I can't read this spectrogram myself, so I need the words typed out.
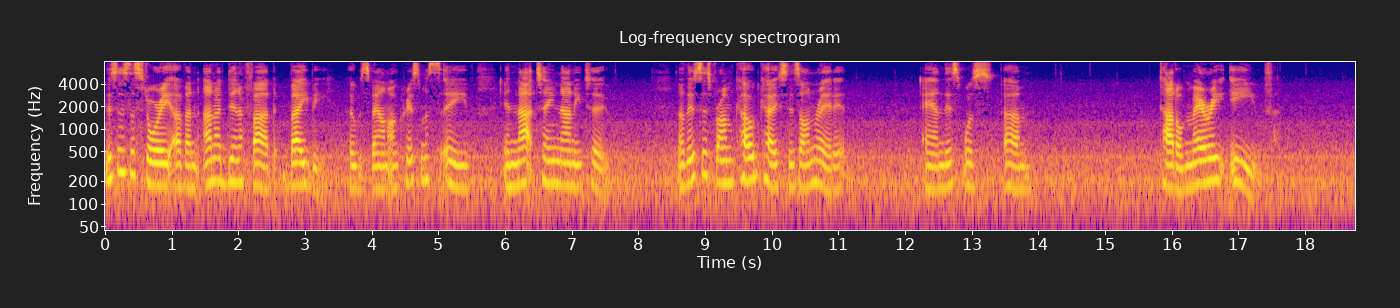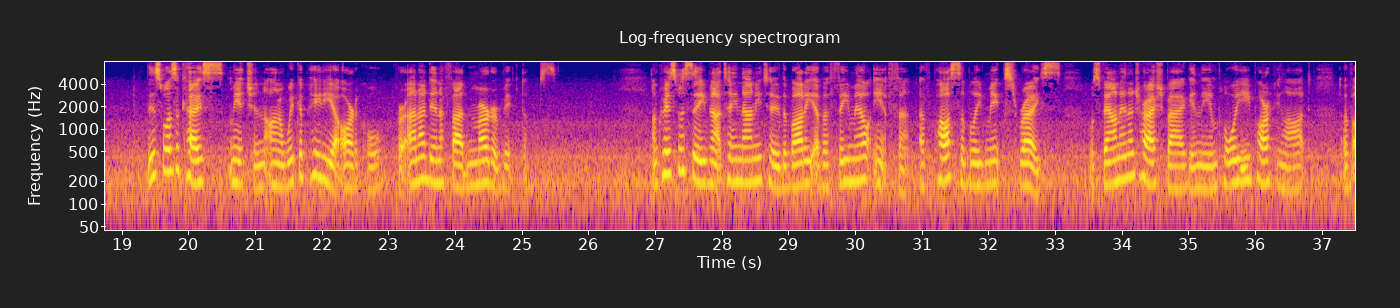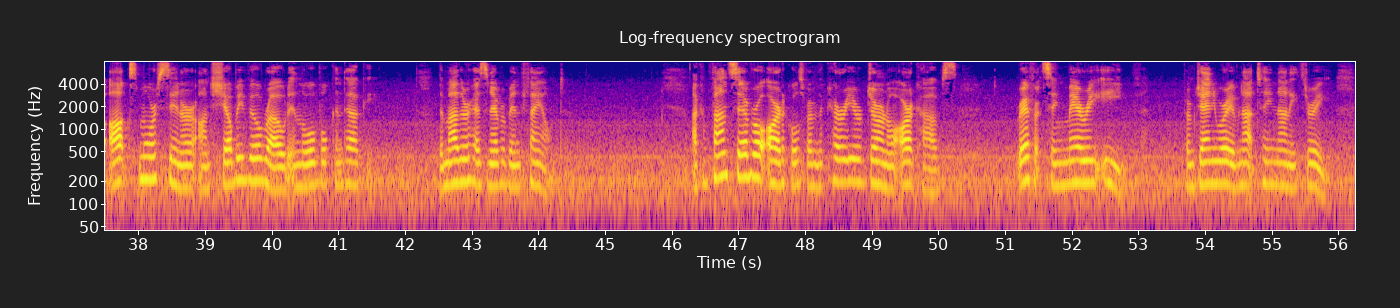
This is the story of an unidentified baby who was found on Christmas Eve in 1992. Now, this is from Cold Cases on Reddit, and this was um, titled Mary Eve. This was a case mentioned on a Wikipedia article for unidentified murder victims. On Christmas Eve 1992, the body of a female infant of possibly mixed race was found in a trash bag in the employee parking lot of Oxmoor Center on Shelbyville Road in Louisville, Kentucky. The mother has never been found. I can find several articles from the Courier Journal archives referencing Mary Eve from January of 1993.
